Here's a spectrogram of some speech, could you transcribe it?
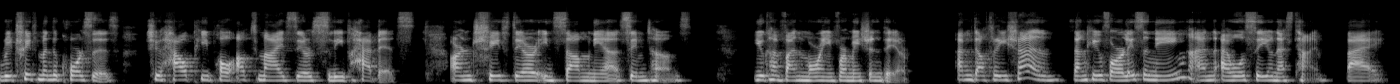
retreatment courses to help people optimize their sleep habits and treat their insomnia symptoms. You can find more information there. I'm Dr. Yishan. Thank you for listening, and I will see you next time. Bye.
